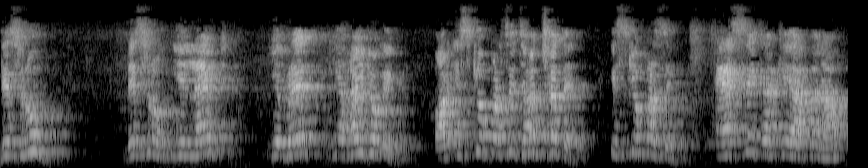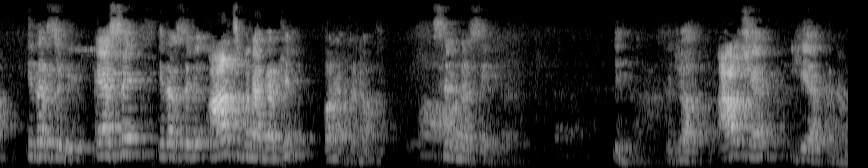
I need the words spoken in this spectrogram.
दिस रूम दिस रूम ये लेंथ ये ब्रेथ ये हाइट हो गई। और इसके ऊपर से जहाँ छत है, इसके ऊपर से ऐसे करके आपका नाम इधर से भी, ऐसे, इधर से भी आर्च बना करके और आपका नाम सिलेंडर से। जो आर्च है, ये आपका नाम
